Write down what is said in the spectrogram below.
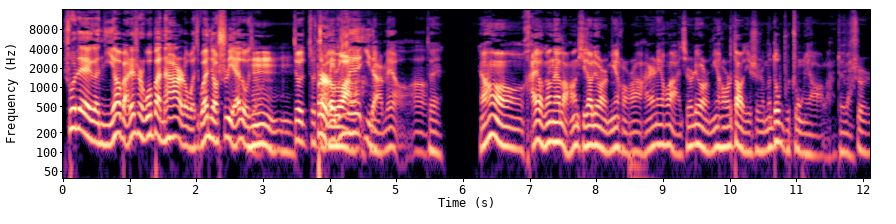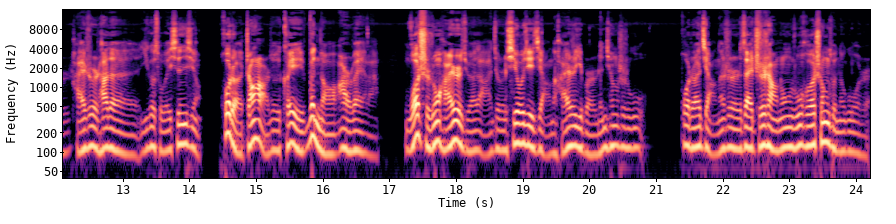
说这个你要把这事儿给我办踏实的，我管你叫师爷都行。嗯嗯，就就倍儿都乱了一点儿没有啊。对。然后还有刚才老航提到六耳猕猴啊，还是那话，其实六耳猕猴到底是什么都不重要了，对吧？是还是他的一个所谓心性，或者正好就可以问到二位了。我始终还是觉得啊，就是《西游记》讲的还是一本人情世故，或者讲的是在职场中如何生存的故事。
